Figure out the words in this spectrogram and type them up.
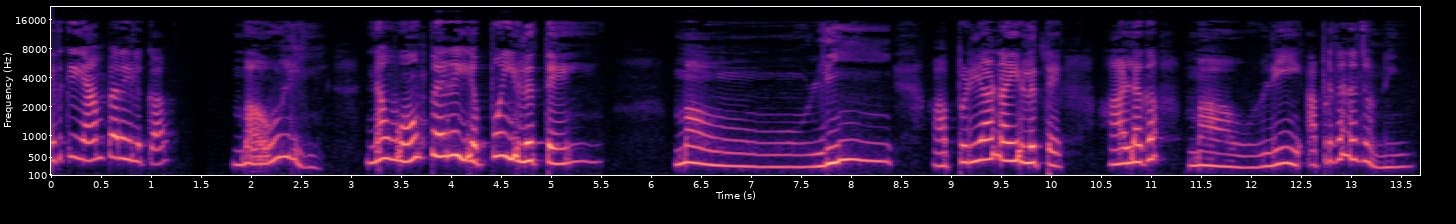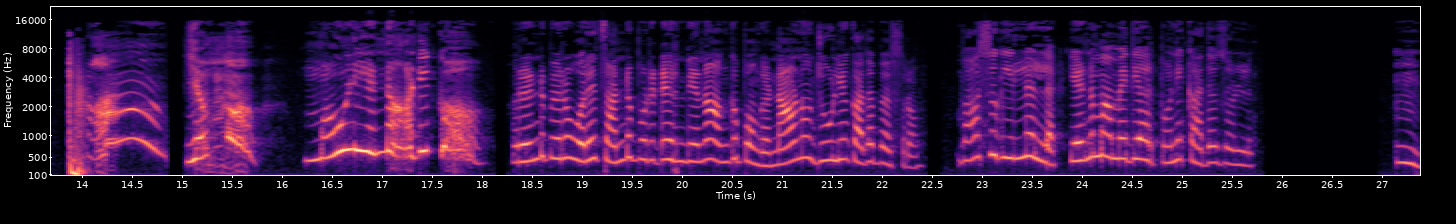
எதுக்கு என் பேரை இழுக்கா? மௌலி நான் உன் பேரை எப்போ இழுத்தேன்? மௌலி அப்படியா நான் இழுத்தேன் அழகா மௌலி அப்படிதானே சொன்னேன் ஆ! எம்மா! மௌலி என்ன அடிக்கும் ரெண்டு பேரும் ஒரே சண்டை போட்டுட்டே இருந்தேன்னா அங்க போங்க நானும் ஜூலியும் கதை பேசுறோம் வாசுகி இல்ல என்னமா அமைதியா இருப்போம் நீ கதை சொல்லு. ம்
